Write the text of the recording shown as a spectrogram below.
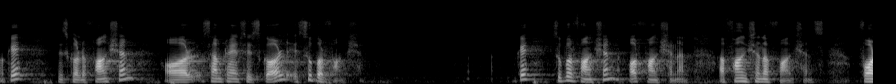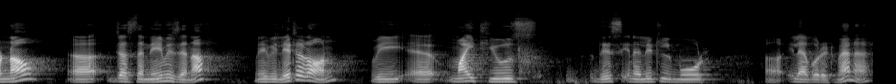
okay. This is called a function or sometimes it is called a super function okay super function or functional a function of functions. For now uh, just the name is enough maybe later on we uh, might use this in a little more uh, elaborate manner,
